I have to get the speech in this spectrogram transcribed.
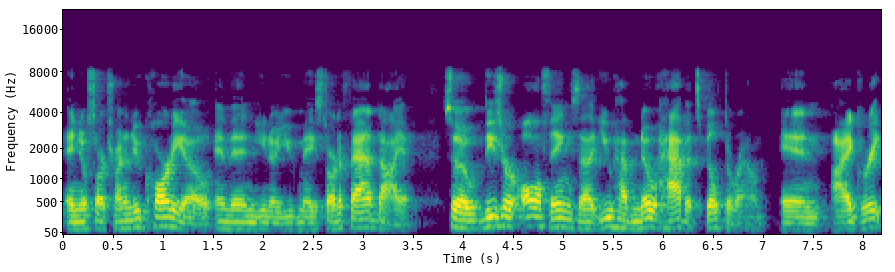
and you'll start trying to do cardio, and then you know you may start a fad diet. So these are all things that you have no habits built around. And I agree.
